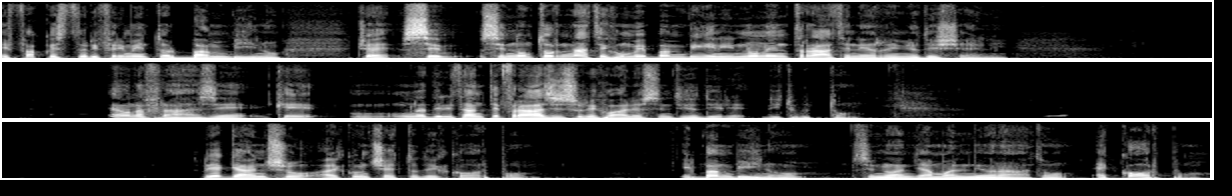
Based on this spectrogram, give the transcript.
e fa questo riferimento al bambino. Cioè, se, se non tornate come bambini, non entrate nel regno dei cieli. È una frase che, una delle tante frasi sulle quali ho sentito dire di tutto. Riaggancio al concetto del corpo. Il bambino, se noi andiamo al neonato, è corpo.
